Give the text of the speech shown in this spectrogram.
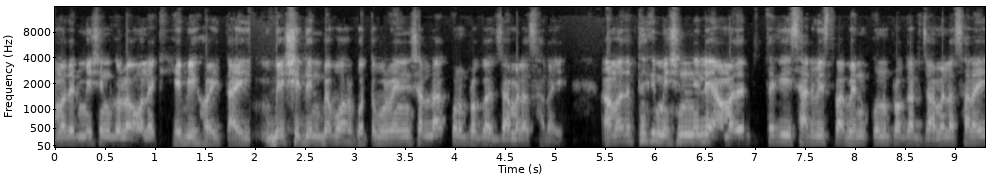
আমাদের মেশিনগুলো অনেক হেভি হয়, তাই বেশি দিন ব্যবহার করতে পারবেন ইনশাল্লাহ, কোনো প্রকার ঝামেলা ছাড়াই। আমাদের থেকে মেশিন নিলে আমাদের থেকেই সার্ভিস পাবেন, কোনো প্রকার ঝামেলা ছাড়াই।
